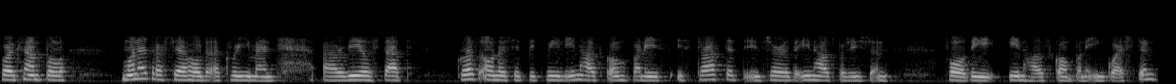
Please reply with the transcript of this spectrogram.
For example, Monetra shareholder agreement uh, reveals that cross ownership between in-house companies is drafted to ensure the in-house position for the in-house company in question.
